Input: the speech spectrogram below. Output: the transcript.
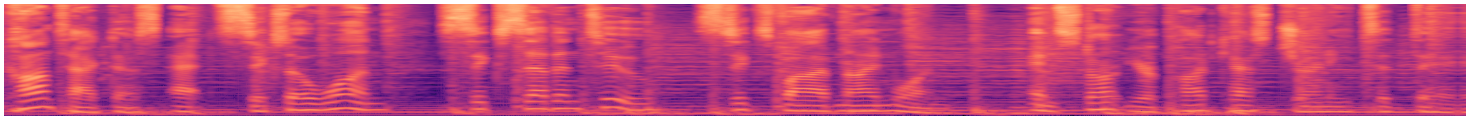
Contact us at 601 672 6591 and start your podcast journey today.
